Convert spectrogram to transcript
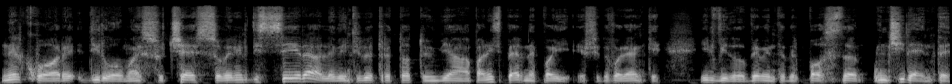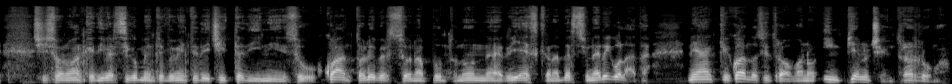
nel cuore di Roma. È successo venerdì sera alle 22.38 in via Panisperna e poi è uscito fuori anche il video ovviamente del post incidente. Ci sono anche diversi commenti ovviamente dei cittadini su quanto le persone appunto non riescano riescono a darsi una regolata neanche quando si trovano in pieno centro a Roma.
